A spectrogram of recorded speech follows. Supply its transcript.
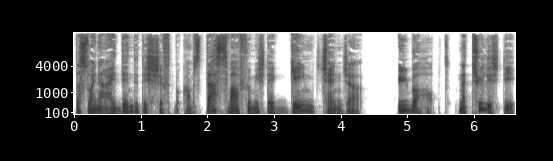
dass du eine Identity Shift bekommst. Das war für mich der Game Changer überhaupt. Natürlich die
